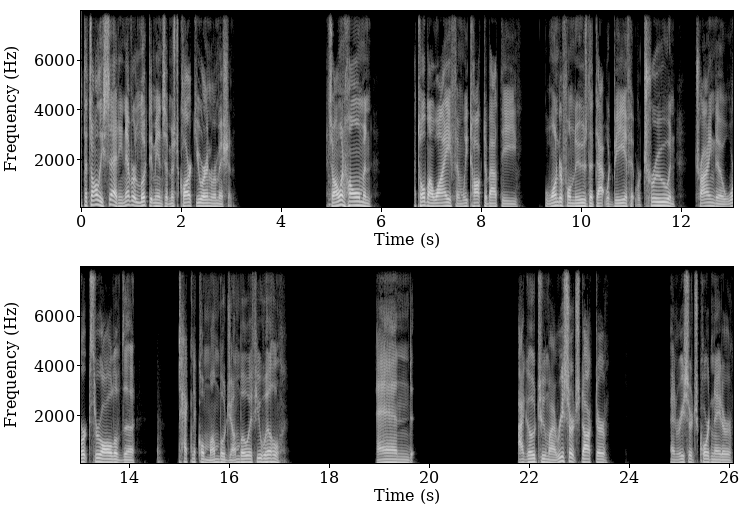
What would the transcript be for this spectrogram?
But that's all he said. He never looked at me and said, Mr. Clark, you are in remission. And so I went home and I told my wife, and we talked about the wonderful news that that would be if it were true and trying to work through all of the technical mumbo jumbo, if you will. And I go to my research doctor and research coordinator,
